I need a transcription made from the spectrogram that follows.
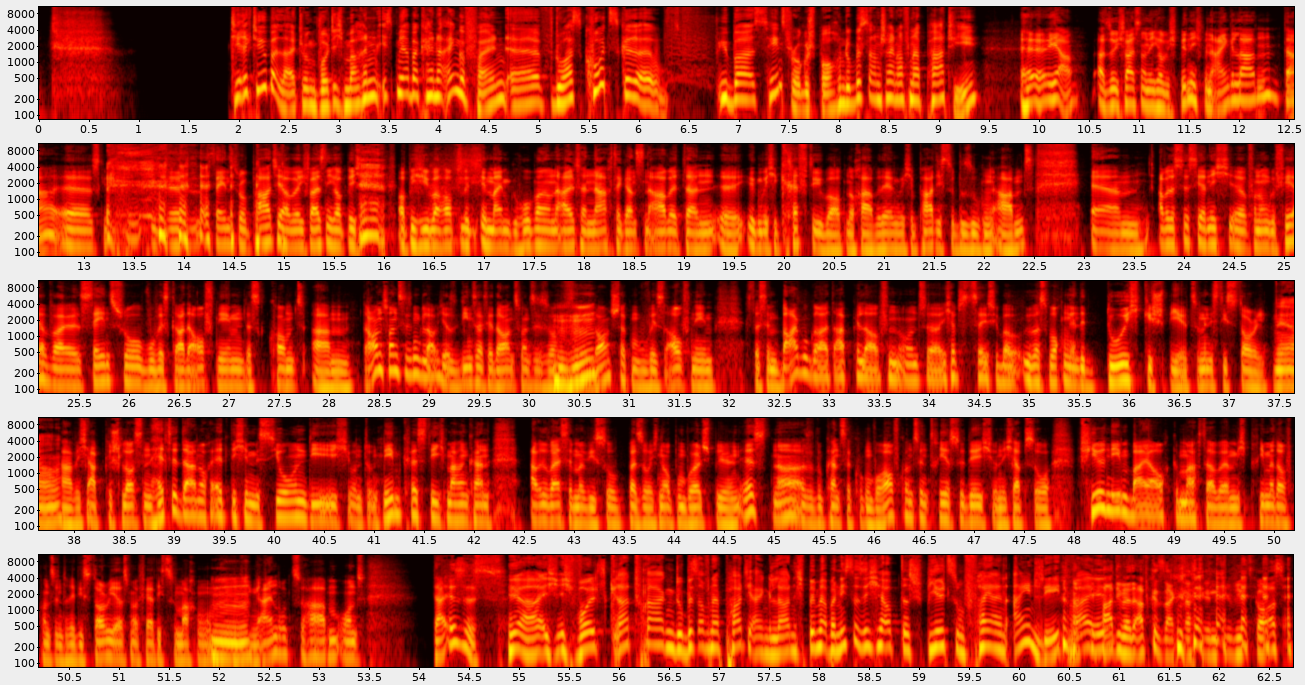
Direkte Überleitung wollte ich machen, ist mir aber keine eingefallen. Äh, du hast kurz über Saints Row gesprochen. Du bist anscheinend auf einer Party. Äh, ja, also ich weiß noch nicht, ob ich bin. Ich bin eingeladen da. Äh, es gibt eine Saints Row Party, aber ich weiß nicht, ob ich, ob ich überhaupt mit in meinem gehobenen Alter nach der ganzen Arbeit dann äh, irgendwelche Kräfte überhaupt noch habe, irgendwelche Partys zu besuchen abends. Ähm, aber das ist ja nicht äh, von ungefähr, weil Saints Row, wo wir es gerade aufnehmen, das kommt am 23. glaube ich, also Dienstag der 23. ist mhm. Launchtag, und wo wir es aufnehmen, ist das Embargo gerade abgelaufen und äh, ich habe es tatsächlich über übers Wochenende durchgespielt, zumindest die Story ja. habe ich abgeschlossen. Hätte da noch etliche Missionen, die die ich und, und Nebenquests, die ich machen kann. Aber du weißt ja immer, wie es so bei solchen Open-World-Spielen ist. Ne? Also du kannst ja gucken, worauf konzentrierst du dich. Und ich habe so viel nebenbei auch gemacht, aber mich primär darauf konzentriert, die Story erstmal fertig zu machen, um mhm. richtigen Eindruck zu haben. Und da ist es. Ja, ich, ich wollte gerade fragen, du bist auf einer Party eingeladen. Ich bin mir aber nicht so sicher, ob das Spiel zum Feiern einlädt, weil... Die Party wird abgesagt nach den Review-Scores.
